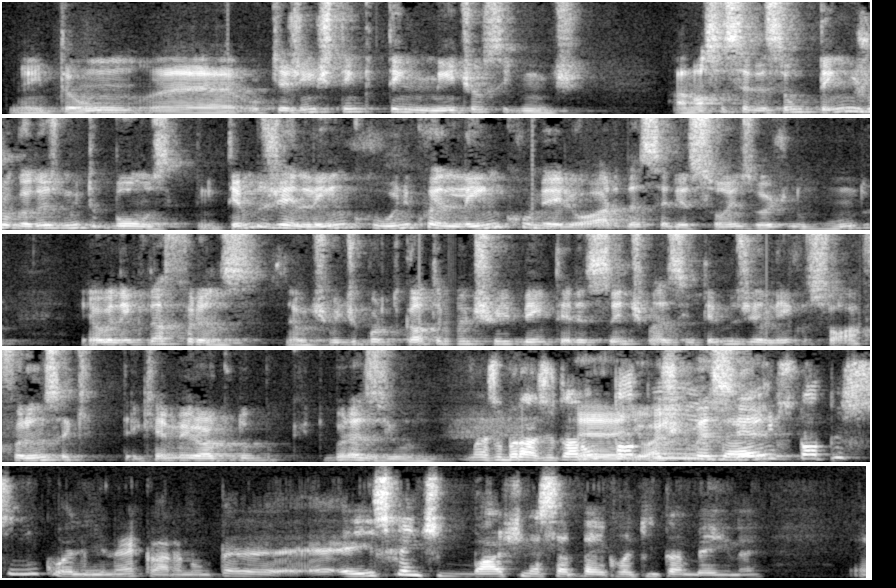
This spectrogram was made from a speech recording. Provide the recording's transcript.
Né? Então, é, o que a gente tem que ter em mente é o seguinte, a nossa seleção tem jogadores muito bons. Em termos de elenco, o único elenco melhor das seleções hoje no mundo é o elenco da França. Né? O time de Portugal também é um time bem interessante, mas em termos de elenco, só a França que, que é melhor que o do, que Brasil. Né? Mas o Brasil tá no é, top 10, ser... top 5 ali, né, cara? Não, é, é isso que a gente bate nessa tecla aqui também, né? É...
